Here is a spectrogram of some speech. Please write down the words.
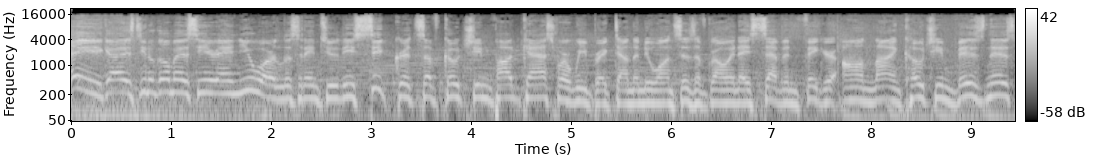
Hey guys, Dino Gomez here, and you are listening to the Secrets of Coaching podcast, where we break down the nuances of growing a seven figure online coaching business.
